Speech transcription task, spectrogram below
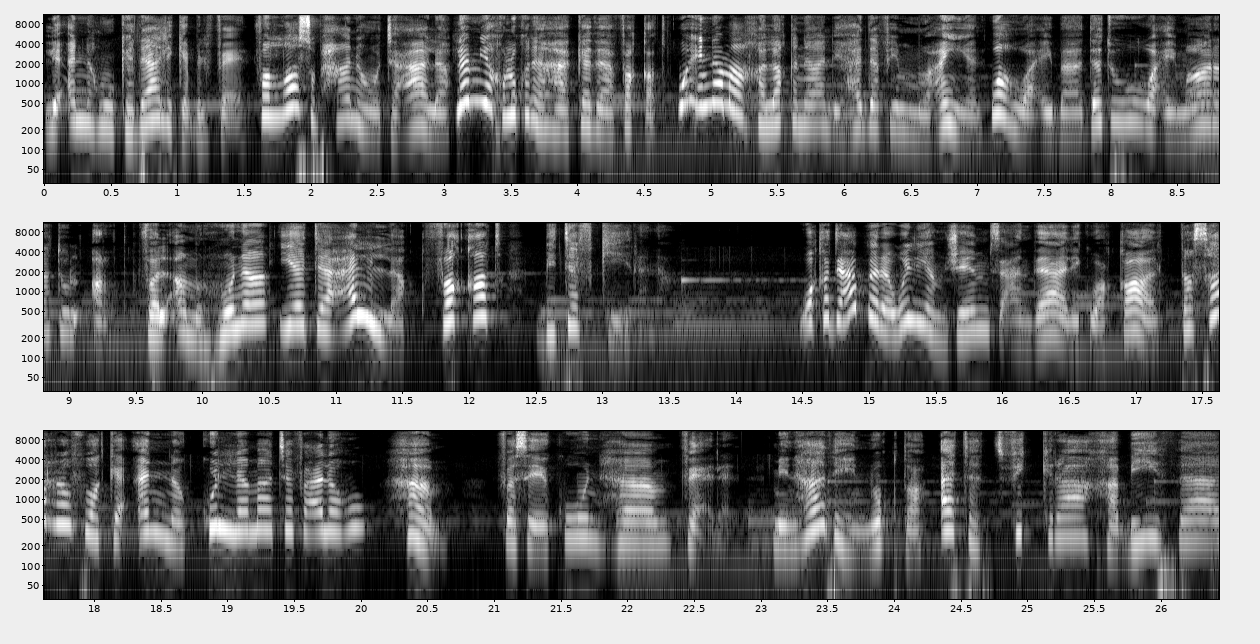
لأنه كذلك بالفعل. فالله سبحانه وتعالى لم يخلقنا هكذا فقط وإنما خلقنا لهدف معين وهو عبادته وعمارة الأرض. فالأمر هنا يتعلق فقط بتفكيرنا. وقد عبر ويليام جيمس عن ذلك وقال تصرف وكأن كل ما تفعله هام فسيكون هام فعلا. من هذه النقطة أتت فكرة خبيثة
